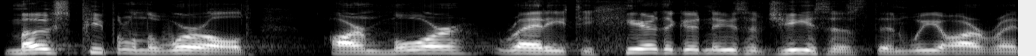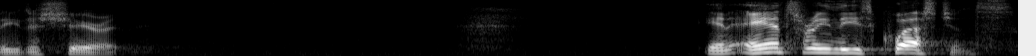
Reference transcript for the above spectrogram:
most people in the world are more ready to hear the good news of Jesus than we are ready to share it. In answering these questions,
